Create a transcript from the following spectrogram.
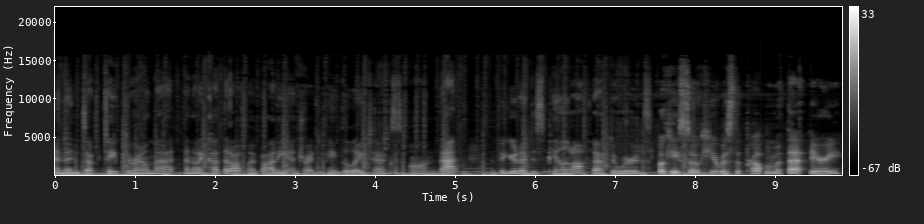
and then duct taped around that, and then I cut that off my body and tried to paint the latex on that and figured I'd just peel it off afterwards. Okay, so here was the problem with that theory.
